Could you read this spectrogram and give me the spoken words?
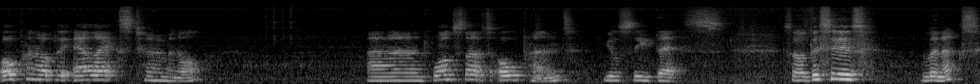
open up the LX terminal and once that's opened you'll see this. So this is Linux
